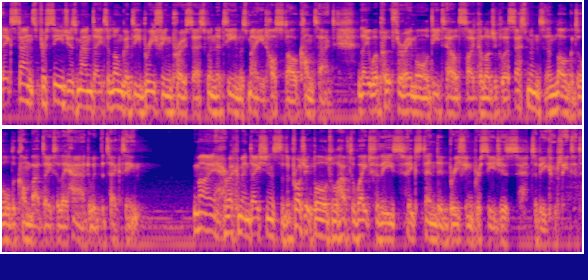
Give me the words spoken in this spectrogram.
Extant's procedures mandate a longer debriefing process when the team has made hostile contact. They were put through a more detailed psychological assessment and logged all the combat data they had with the tech team. My recommendations to the project board will have to wait for these extended briefing procedures to be completed.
